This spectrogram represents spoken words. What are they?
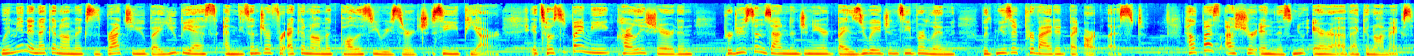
Women in Economics is brought to you by UBS and the Center for Economic Policy Research, CEPR. It's hosted by me, Carly Sheridan, produced and sound engineered by Zoo Agency Berlin, with music provided by Artlist. Help us usher in this new era of economics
